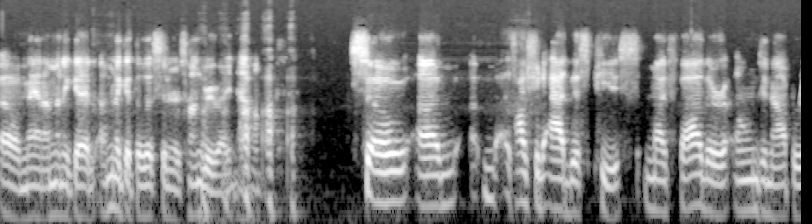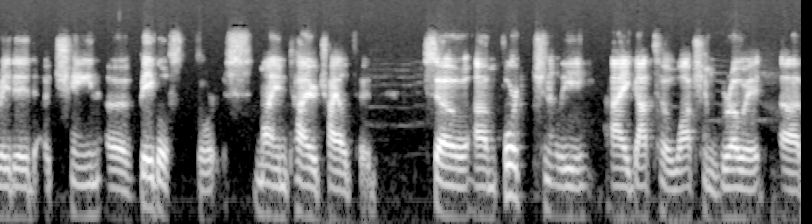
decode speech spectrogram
Oh man, I'm gonna get I'm gonna get the listeners hungry right now. so um, I should add this piece. My father owned and operated a chain of bagel stores my entire childhood. So um, fortunately, I got to watch him grow it uh,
